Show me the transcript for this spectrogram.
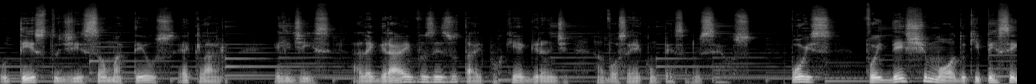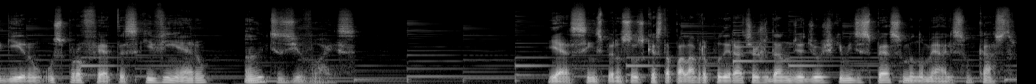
O texto de São Mateus é claro ele diz: Alegrai-vos e exultai, porque é grande a vossa recompensa nos céus. Pois foi deste modo que perseguiram os profetas que vieram antes de vós. E é assim, esperançoso que esta palavra poderá te ajudar no dia de hoje que me despeço. Meu nome é Alisson Castro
